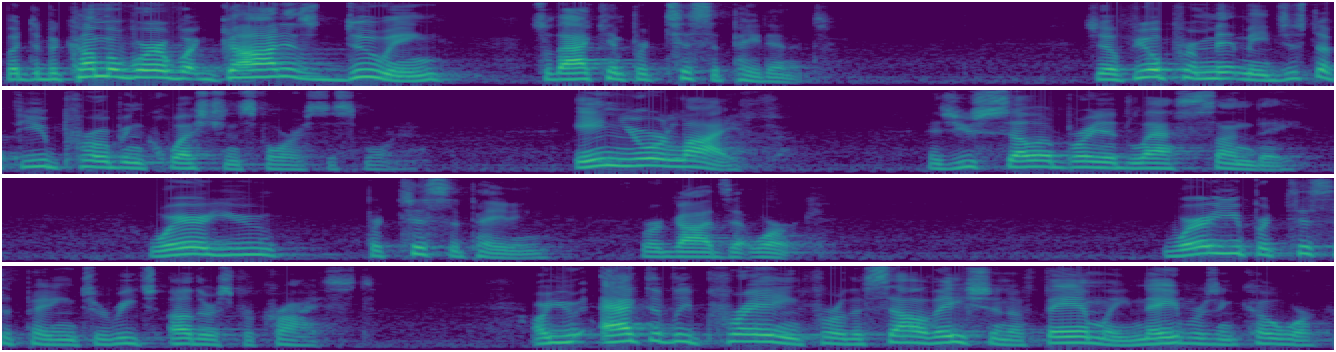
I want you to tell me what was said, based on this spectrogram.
but to become aware of what God is doing so that I can participate in it. So, if you'll permit me, just a few probing questions for us this morning. In your life, as you celebrated last Sunday, where are you participating where God's at work? Where are you participating to reach others for Christ? Are you actively praying for the salvation of family, neighbors, and coworkers?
